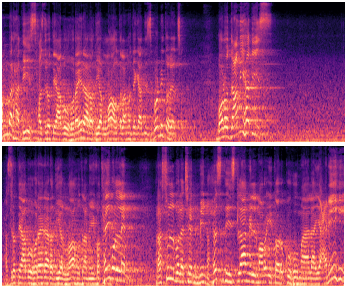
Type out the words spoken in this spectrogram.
নম্বর হাদিস হজরতে আবু হরাইরা রদি আল্লাহ তালাম থেকে হাদিস বর্ণিত হয়েছে। বড় দামি হাদিস। হজরতে আবু হরাইরা রদি আল্লাহ তালাম এই কথাই বললেন, রাসুল বলেছেন, মিন হসনি ইসলামিল মারো ইতর কুহুমালা ইয়ানিহি।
